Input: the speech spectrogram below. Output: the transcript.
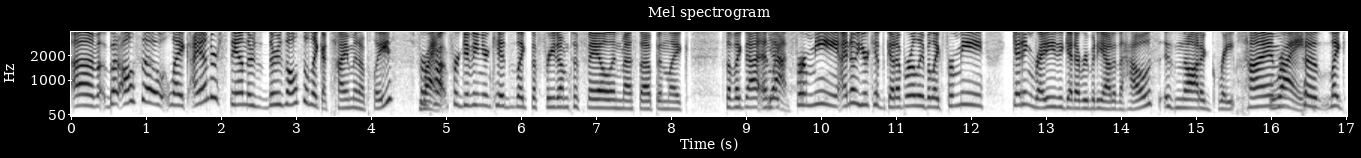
Um, but also, like, I understand there's there's also like a time and a place for Right. pro- for giving your kids like the freedom to fail and mess up and like stuff like that. And Yeah. like for me, I know your kids get up early, but like for me, getting ready to get everybody out of the house is not a great time Right. to like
